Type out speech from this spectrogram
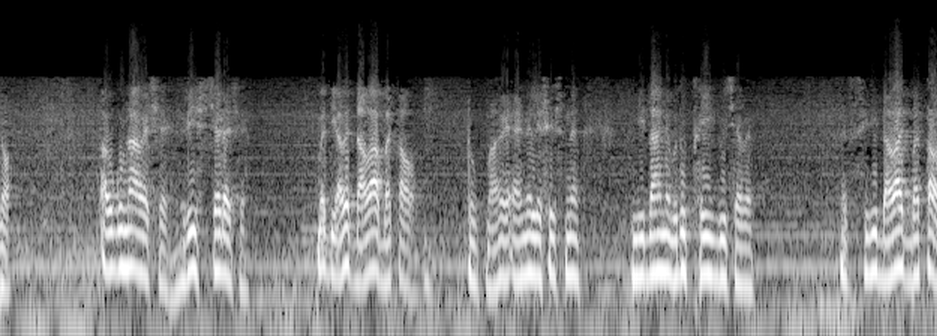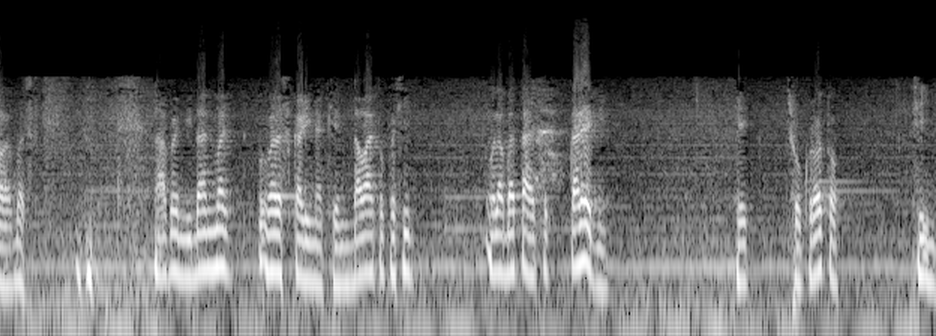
લો, અવગુણ આવે છે, રીસ ચડે છે. બધી, હવે દવા બતાવો. ટૂંકમાં, હવે એનાલિસિસ ને નિદાન ને બધું થઈ ગયું છે હવે. સીધી દવા જ બતાવો, બસ. આપણે નિદાનમાં જ વરસ કાઢી નાખીએ દવા તો પછી ઓલા બતાવે તો કરે જ નહીં. એક છોકરો પછી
